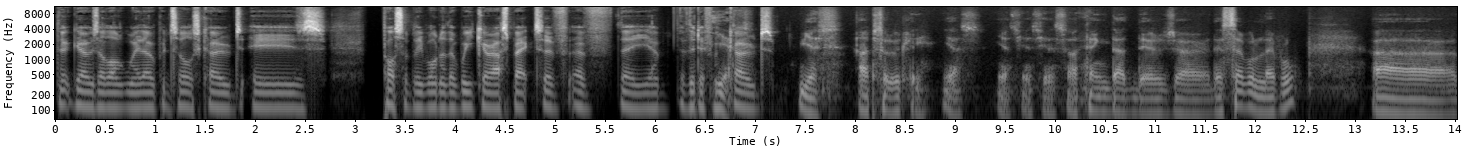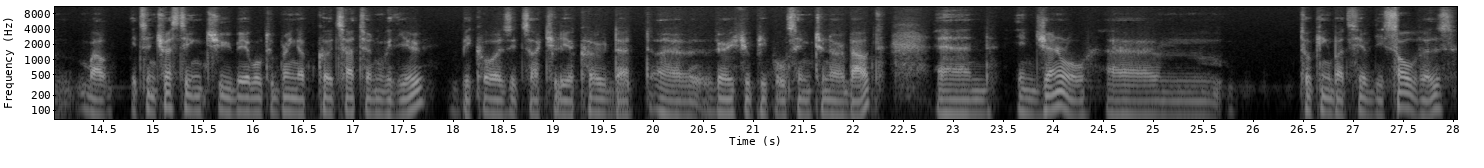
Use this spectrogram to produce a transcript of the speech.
that goes along with open source code is possibly one of the weaker aspects of of the um, of the different Yes. codes. Yes, absolutely. Yes, yes, yes, yes. I think that there's uh, there's several level. Uh, well, it's interesting to be able to bring up Code Saturne with you because it's actually a code that uh, very few people seem to know about, and in general, um, talking about CFD solvers,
